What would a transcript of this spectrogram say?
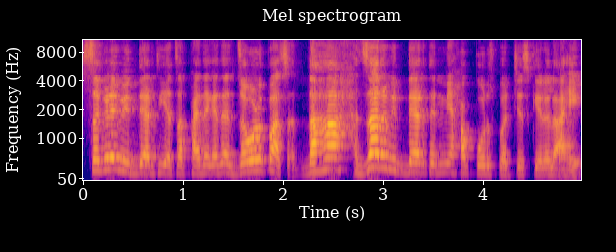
सगळे विद्यार्थी याचा फायदा घ्यायचा जवळपास दहा हजार विद्यार्थ्यांनी हा कोर्स परचेस केलेला आहे.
